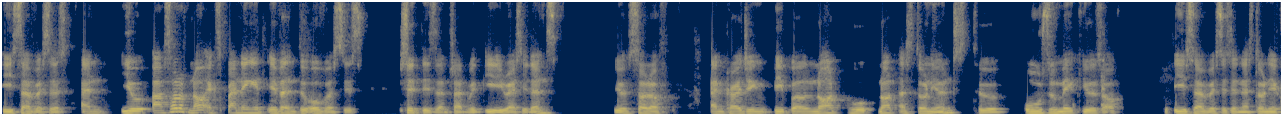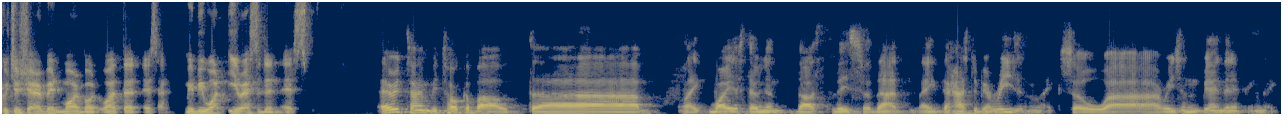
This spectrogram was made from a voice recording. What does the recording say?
e-services, and you are sort of now expanding it even to overseas citizens, right, with e-residents you're sort of encouraging people not who not Estonians to also make use of e-services in Estonia. Could you share a bit more about what that is and maybe what e-resident is? Every time we talk about uh, like why Estonian does this or that, like there has to be a reason. Like so, uh, reason behind anything. Like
